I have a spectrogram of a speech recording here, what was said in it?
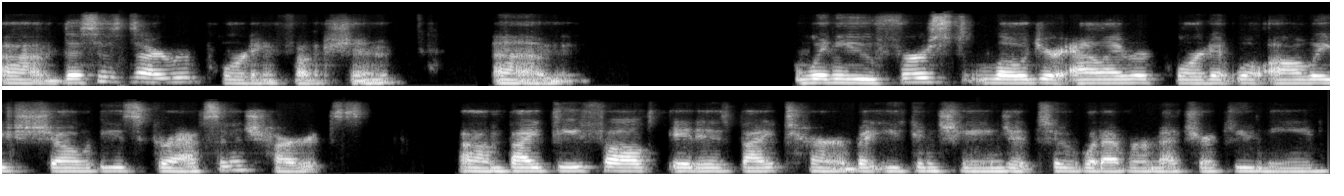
um, this is our reporting function. Um, when you first load your Ally report, it will always show these graphs and charts. Um, by default, it is by term, but you can change it to whatever metric you need.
